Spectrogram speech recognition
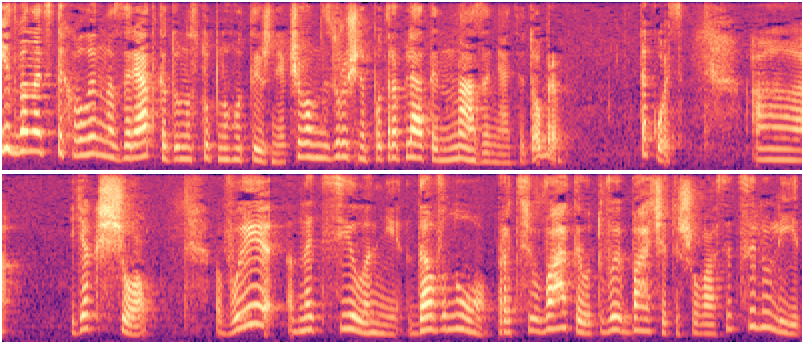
І 12 хвилинна зарядка до наступного тижня, якщо вам незручно потрапляти на заняття, добре? Так ось, якщо ви націлені давно працювати, от ви бачите, що у вас і целюліт,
